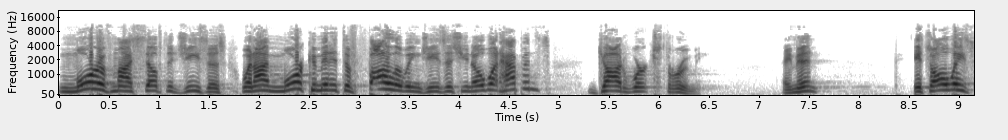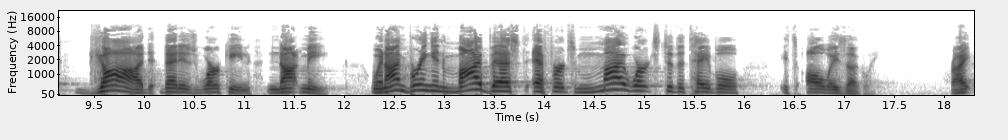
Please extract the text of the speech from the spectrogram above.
more of myself to Jesus, when I'm more committed to following Jesus, you know what happens? God works through me. Amen? It's always God that is working, not me. When I'm bringing my best efforts, my works to the table, it's always ugly. Right?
